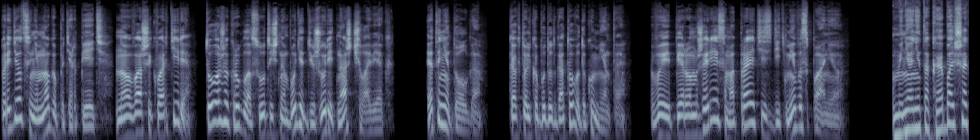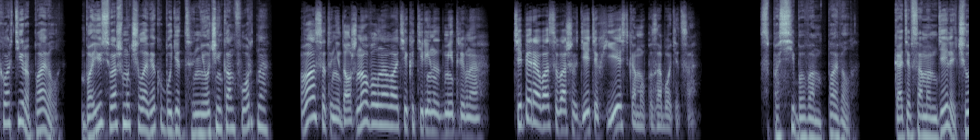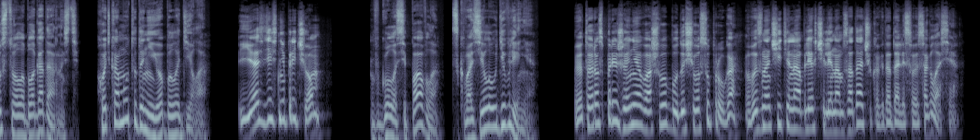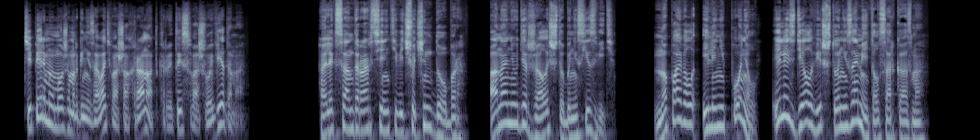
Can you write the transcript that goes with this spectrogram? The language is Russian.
Придется немного потерпеть, но в вашей квартире тоже круглосуточно будет дежурить наш человек. Это недолго. Как только будут готовы документы, вы первым же рейсом отправитесь с детьми в Испанию. «У меня не такая большая квартира, Павел. Боюсь, вашему человеку будет не очень комфортно». Вас это не должно волновать, Екатерина Дмитриевна. Теперь о вас и ваших детях есть кому позаботиться. Спасибо вам, Павел. Катя в самом деле чувствовала благодарность. Хоть кому-то до нее было дело. Я здесь ни при чем. В голосе Павла сквозило удивление. «Это распоряжение вашего будущего супруга. Вы значительно облегчили нам задачу, когда дали свое согласие. Теперь мы можем организовать вашу охрану открытой с вашего ведома». Александр Арсентьевич очень добр. Она не удержалась, чтобы не съязвить. Но Павел или не понял, или сделал вид, что не заметил сарказма.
